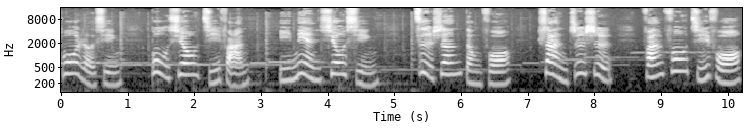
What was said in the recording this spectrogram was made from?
般若行。不修即凡。一念修行，自身等佛；善知识，凡夫即佛，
